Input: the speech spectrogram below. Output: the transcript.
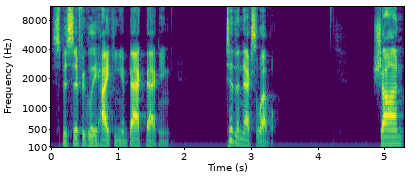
specifically hiking and backpacking, to the next level. Sean,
